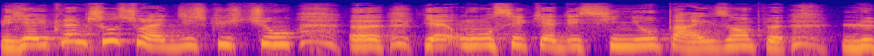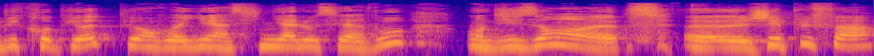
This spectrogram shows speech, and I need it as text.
Mais il y a eu plein de choses sur la discussion. Euh, on sait qu'il y a des signaux, par exemple, le microbiote peut envoyer un signal au cerveau en disant euh, euh, j'ai plus faim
